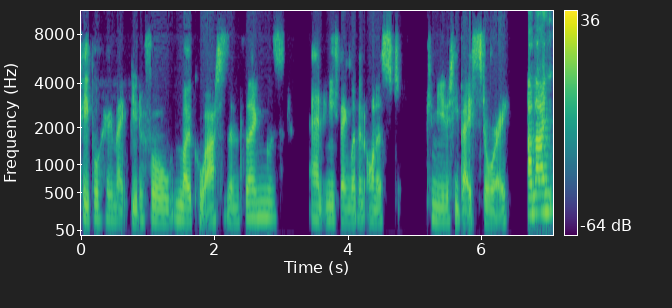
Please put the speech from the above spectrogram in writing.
people who make beautiful local artisan things and anything with an honest community based story. And I,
